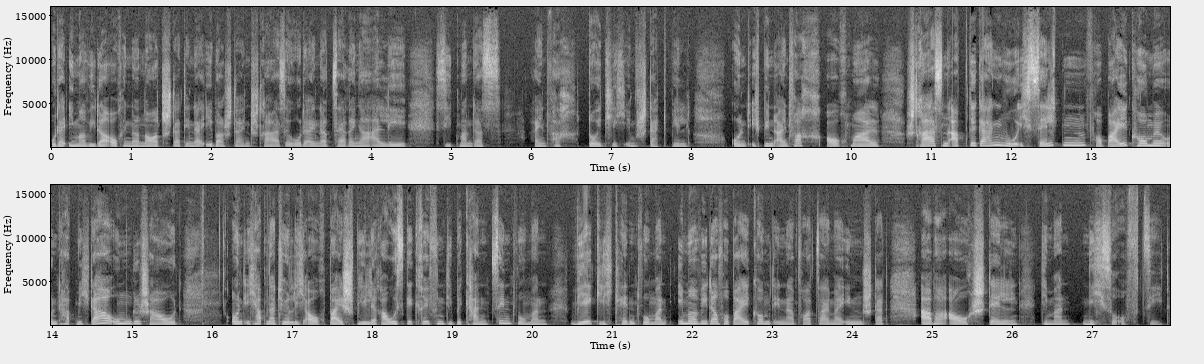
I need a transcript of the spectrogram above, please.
Oder immer wieder auch in der Nordstadt, in der Ebersteinstraße oder in der Zerringer Allee sieht man das einfach deutlich im Stadtbild. Und ich bin einfach auch mal Straßen abgegangen, wo ich selten vorbeikomme und habe mich da umgeschaut. Und ich habe natürlich auch Beispiele rausgegriffen, die bekannt sind, wo man wirklich kennt, wo man immer wieder vorbeikommt in der Pforzheimer Innenstadt, aber auch Stellen, die man nicht so oft sieht.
